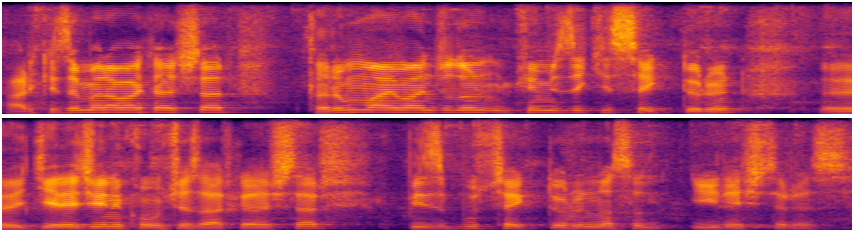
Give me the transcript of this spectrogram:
Herkese merhaba arkadaşlar. Tarım ve hayvancılığın ülkemizdeki sektörün e, geleceğini konuşacağız arkadaşlar. Biz bu sektörü nasıl iyileştiririz?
